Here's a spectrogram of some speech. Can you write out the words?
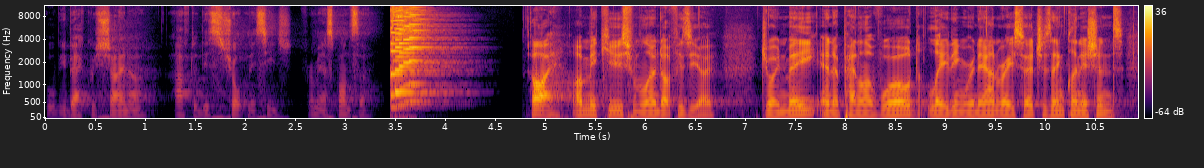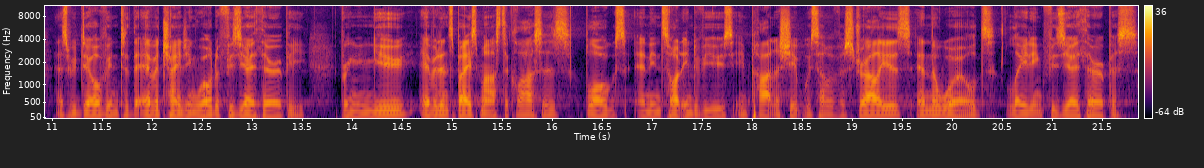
We'll be back with Shona after this short message from our sponsor. Hi, I'm Mick Hughes from Learn.physio. Join me and a panel of world leading renowned researchers and clinicians as we delve into the ever changing world of physiotherapy, bringing you evidence based masterclasses, blogs, and insight interviews in partnership with some of Australia's and the world's leading physiotherapists.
